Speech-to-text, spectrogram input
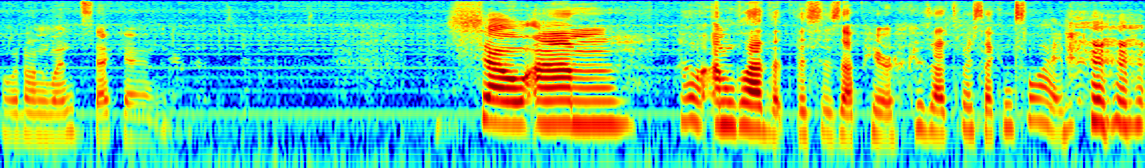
Hold on one second. So, um, oh, I'm glad that this is up here because that's my second slide.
